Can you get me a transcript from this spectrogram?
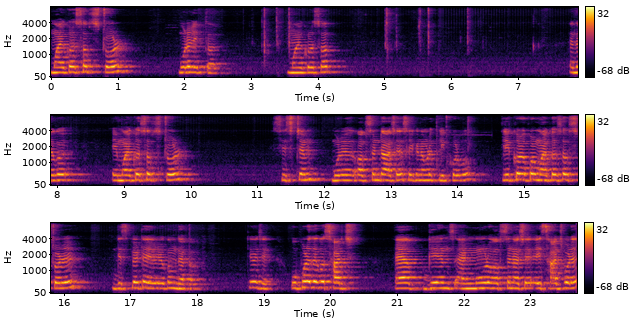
মাইক্রোসফট স্টোর বলে লিখতে হবে। মাইক্রোসফট। দেখো, এই মাইক্রোসফট স্টোর সিস্টেম বলে অপশানটা আছে, সেখানে আমরা ক্লিক করব। ক্লিক করার পর মাইক্রোসফট স্টোরের ডিসপ্লেটা এরকম দেখাবে, ঠিক আছে? উপরে দেখো search app, games and more option আছে। এই সার্চ বারে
